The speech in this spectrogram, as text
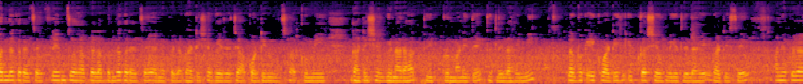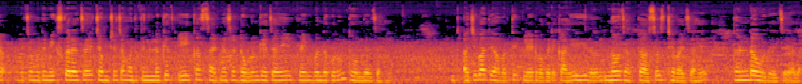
बंद करायचा आहे. फ्लेम जो आहे आपल्याला बंद करायचा आहे आणि आपल्याला घाटी शेव घ्यायचा ज्या क्वांटिटीनुसार तुम्ही घाटी शेव घेणार आहात त्याप्रमाणे ते घेतलेलं आहे मी. लगभग एक वाटी इतका शेव मी घेतलेला आहे घाटी सेव आणि आपल्याला ह्याच्यामध्ये मिक्स करायचं आहे. चमच्याच्या मदतीने लगेच एकाच साईडने असं ढवळून घ्यायचं आहे. फ्लेम बंद करून ठेवून द्यायचं आहे. अजिबात यावरती प्लेट वगैरे काहीही न झाकता असंच ठेवायचं आहे. थंड होऊ द्यायचं याला.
